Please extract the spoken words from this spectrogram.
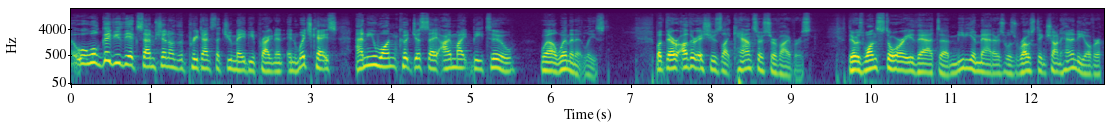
we'll give you the exemption on the pretense that you may be pregnant, in which case anyone could just say, I might be too. Well, women at least. But there are other issues like cancer survivors. There was one story that uh, Media Matters was roasting Sean Hannity over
